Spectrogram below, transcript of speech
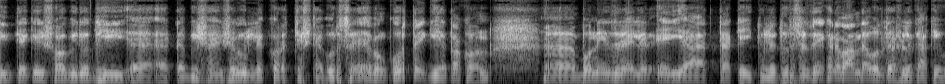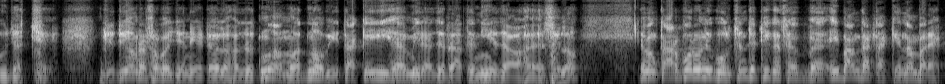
এইটাকেই স্ববিরোধী একটা বিষয় হিসেবে উল্লেখ করার চেষ্টা করছে এবং করতে গিয়ে তখন বনি ইসরায়েলের এই আয়াতটাকেই তুলে ধরেছে যে এখানে বান্দা বলতে আসলে কাকে বুঝাচ্ছে। যদিও আমরা সবাই জানি এটা হলো হজরত মুহাম্মদ নবী, তাকেই মিরাজের রাতে নিয়ে যাওয়া হয়েছিল। এবং তারপর উনি বলছেন যে ঠিক আছে এই বান্দাটাকে, নাম্বার এক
